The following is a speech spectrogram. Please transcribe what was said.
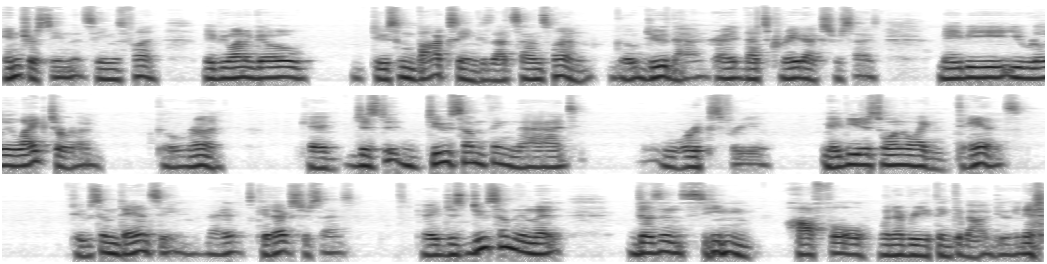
interesting, that seems fun. Maybe you want to go do some boxing because that sounds fun. Go do that, right? That's great exercise. Maybe you really like to run. Go run. Okay. Just do something that works for you. Maybe you just want to like dance. Do some dancing, right? It's good exercise. Okay. Just do something that doesn't seem awful whenever you think about doing it.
